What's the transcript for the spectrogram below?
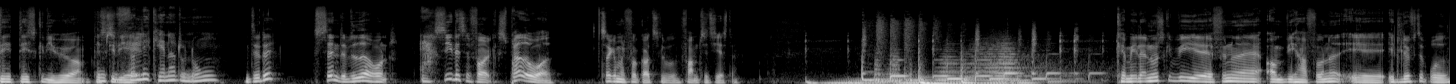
det, det skal de høre om. Det Men skal de have. kender du nogen. Det er det. Send det videre rundt. Ja. Sig det til folk. Spred ordet. Så kan man få et godt tilbud frem til tirsdag. Camilla, nu skal vi øh, finde ud af, om vi har fundet øh, et løftebrud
